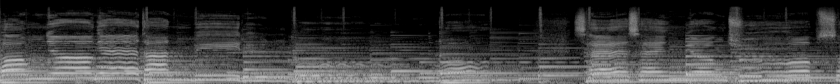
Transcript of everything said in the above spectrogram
성령의 단비를 부어 새 생명 주옵소서.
